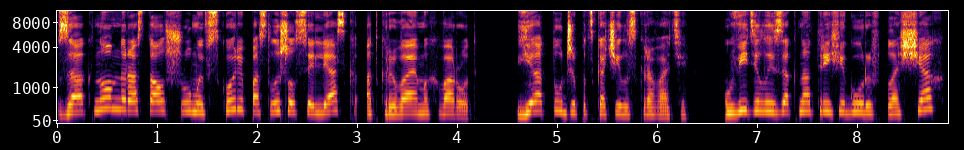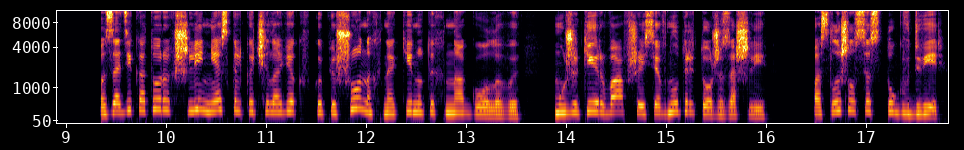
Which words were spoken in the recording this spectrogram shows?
За окном нарастал шум, и вскоре послышался ляск открываемых ворот. Я тут же подскочила с кровати. Увидела из окна три фигуры в плащах, позади которых шли несколько человек в капюшонах, накинутых на головы. Мужики, рвавшиеся внутрь, тоже зашли. Послышался стук в дверь.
